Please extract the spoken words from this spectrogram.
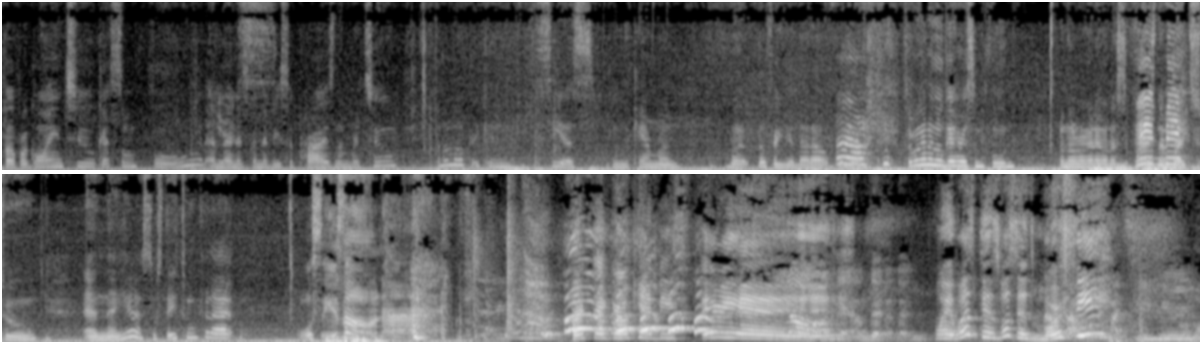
but we're going to get some food and then it's going to be surprise number two. I don't know if they can see us in the camera, but they'll figure that out. But yeah. so we're going to go get her some food and then we're going to go to surprise Feed number me. two. And then, yeah, so stay tuned for that. We'll see you soon. Birthday girl can't be serious. Oh, okay, I'm good, I'm good. Wait, what's this? What's this? Morphe? Mm-hmm.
